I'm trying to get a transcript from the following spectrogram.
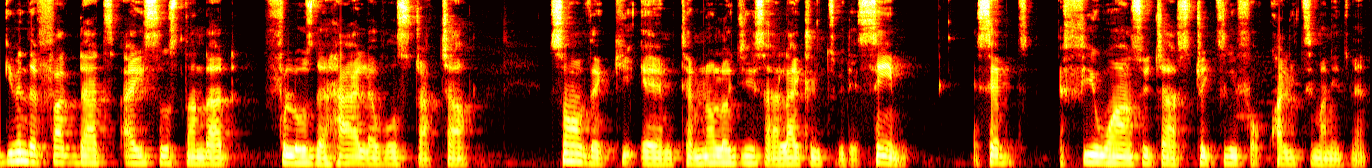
given the fact that ISO standard follows the higher level structure, some of the key um, terminologies are likely to be the same, except a few ones which are strictly for quality management.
